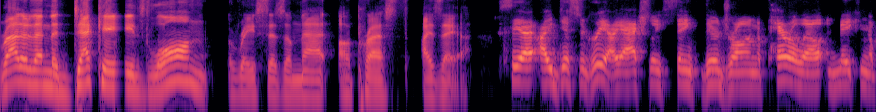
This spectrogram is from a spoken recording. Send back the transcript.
rather than the decades long racism that oppressed Isaiah. See, I, I disagree. I actually think they're drawing a parallel and making a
